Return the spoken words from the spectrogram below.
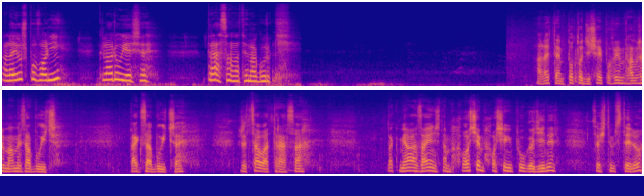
ale już powoli klaruje się trasa na te magórki. Ale tempo to dzisiaj powiem Wam, że mamy zabójcze. Tak zabójcze, że cała trasa tak miała zająć nam 8, 8,5 godziny, coś w tym stylu.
